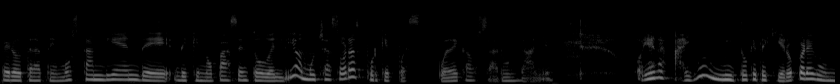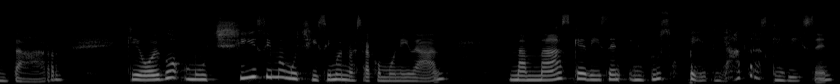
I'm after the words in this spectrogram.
pero tratemos también de, de que no pasen todo el día, muchas horas, porque pues puede causar un daño. Oriana, hay un mito que te quiero preguntar que oigo muchísimo, muchísimo en nuestra comunidad. Mamás que dicen, incluso pediatras que dicen,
